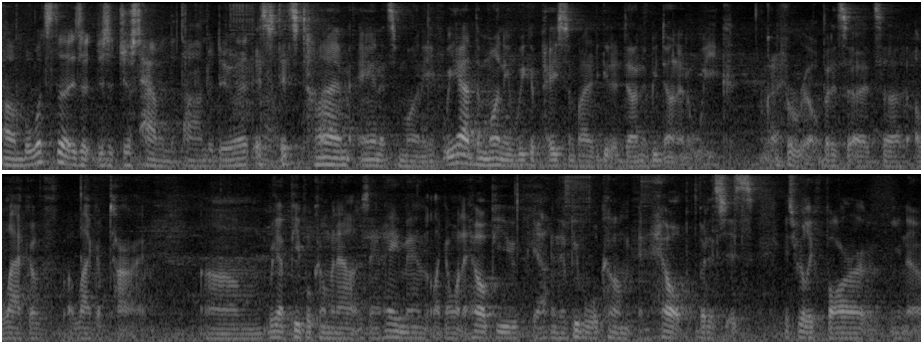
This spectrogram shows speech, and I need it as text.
Um, but what's the is it is it just having the time to do it? It's it's time and it's money. If we had the money, we could pay somebody to get it done. It'd be done in a week, Okay. for real. But it's a it's a, a lack of a lack of time. Um, we have people coming out and saying, "Hey, man, like I want to help you," Yeah. and then people will come and help, but it's it's it's really far, you know,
